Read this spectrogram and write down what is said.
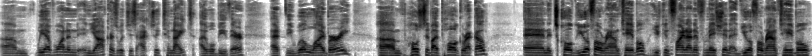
Um, we have one in, in Yonkers, which is actually tonight. I will be there at the Will Library, um, hosted by Paul Greco and it's called UFO Roundtable. You can find out information at UFO Roundtable,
